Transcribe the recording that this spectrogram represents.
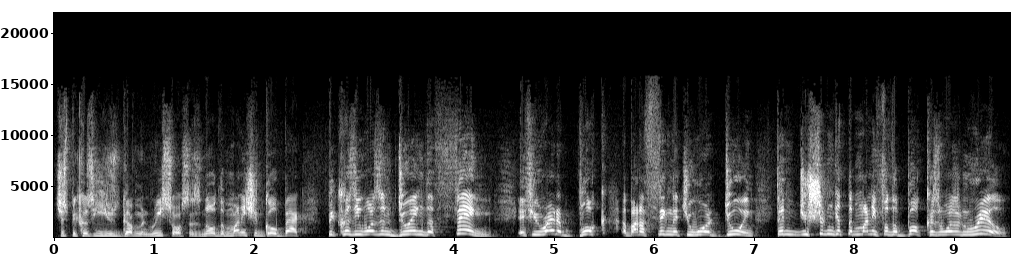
just because he used government resources. No, the money should go back because he wasn't doing the thing. If you write a book about a thing that you weren't doing, then you shouldn't get the money for the book because it wasn't real.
